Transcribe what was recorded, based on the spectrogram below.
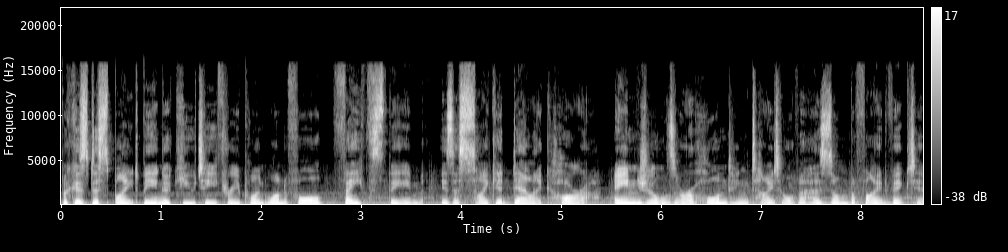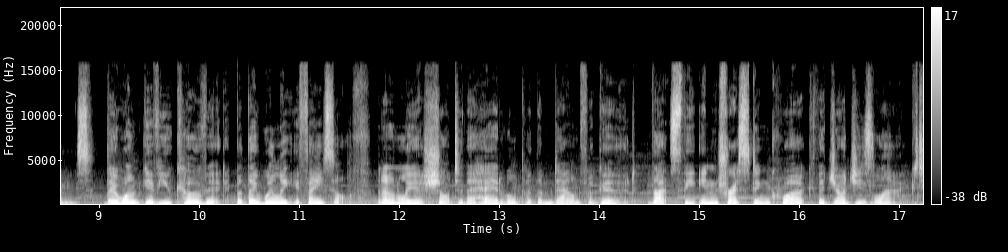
because despite being a QT 3.14, Faith's theme is a psychedelic horror. Angels are a haunting title for her zombified victims. They won't give you COVID, but they will eat your face off, and only a shot to the head will put them down for good. That's the interesting quirk the judges lacked.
